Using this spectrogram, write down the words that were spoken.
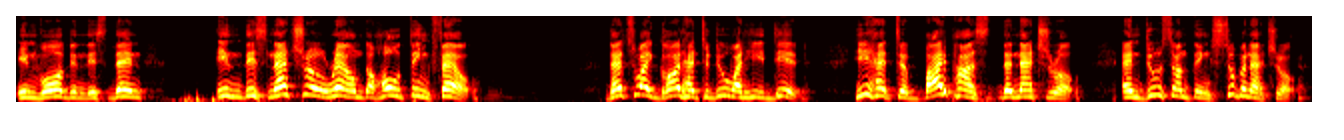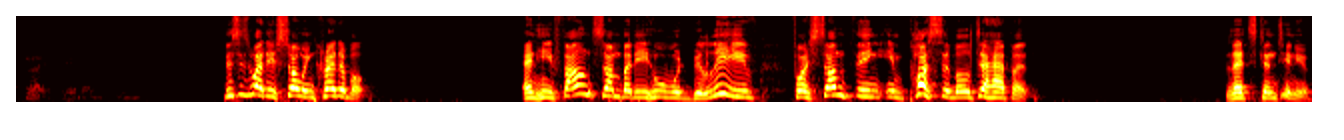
involved in this, then in this natural realm, the whole thing fell. That's why God had to do what He did. He had to bypass the natural and do something supernatural. Right. This is what is so incredible. And He found somebody who would believe for something impossible to happen. Let's continue.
